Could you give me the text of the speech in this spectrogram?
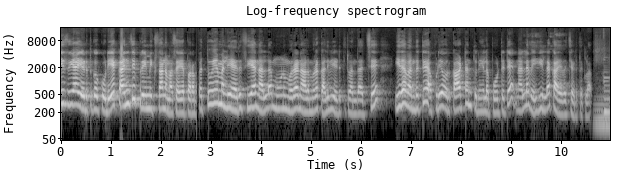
ஈஸியாக எடுத்துக்கக்கூடிய கஞ்சி ப்ரீமிக்ஸ் தான் நம்ம செய்ய போகிறோம் இப்போ தூயமல்லி அரிசியை நல்லா மூணு முறை நாலு முறை கழுவி எடுத்துகிட்டு வந்தாச்சு. இதை வந்துட்டு அப்படியே ஒரு காட்டன் துணியில் போட்டுட்டு நல்ல வெயிலில் காய வச்சு எடுத்துக்கலாம்.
